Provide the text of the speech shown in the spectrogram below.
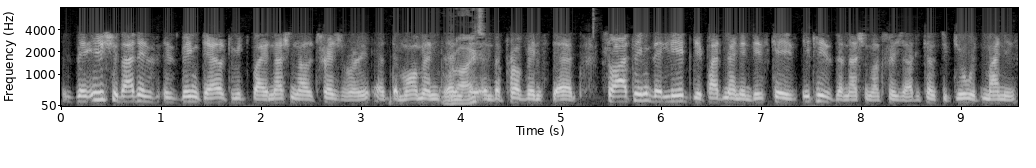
the issue that is, is being dealt with by National Treasury at the moment and, Right. and the province. Uh, so I think the lead department in this case, it is the National Treasury. It has to do with money.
